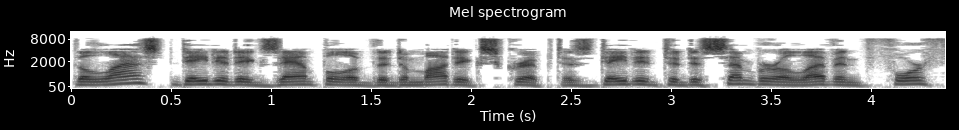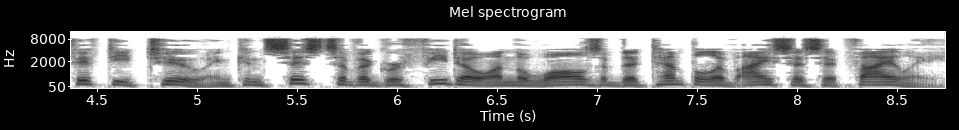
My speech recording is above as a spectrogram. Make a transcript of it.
The last dated example of the Demotic script is dated to December 11, 452 and consists of a graffito on the walls of the Temple of Isis at Philae.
